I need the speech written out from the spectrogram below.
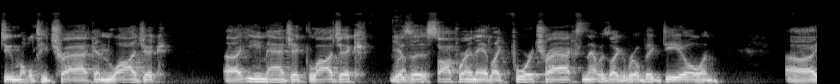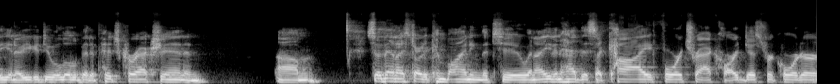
do multi-track and Logic, uh, eMagic Logic was Yep. a software, and they had like four tracks, and that was like a real big deal. And uh, you know, you could do a little bit of pitch correction, and um, so then I started combining the two, and I even had this Akai four-track hard disk recorder,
